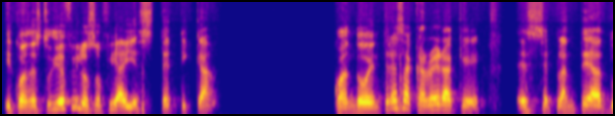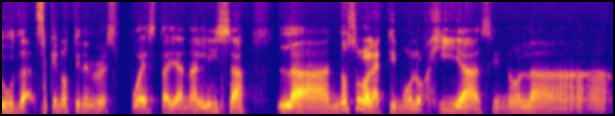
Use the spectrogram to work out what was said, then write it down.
Y cuando estudié filosofía y estética, cuando entré a esa carrera que se plantea dudas, que no tienen respuesta y analiza la, no solo la etimología, sino la,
